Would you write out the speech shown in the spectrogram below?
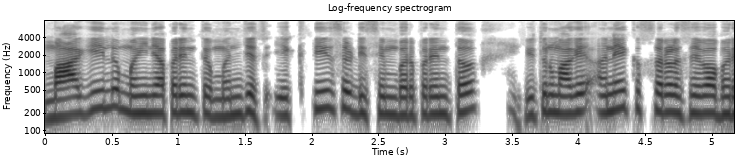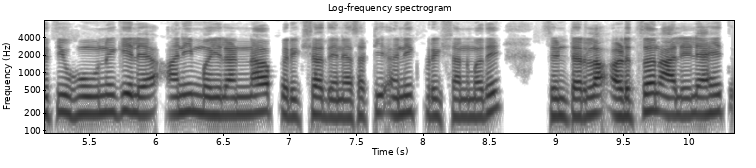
मागील महिन्यापर्यंत म्हणजेच एकतीस डिसेंबरपर्यंत इथून मागे अनेक सरळ सेवा भरती होऊन गेल्या आणि महिलांना परीक्षा देण्यासाठी अनेक परीक्षांमध्ये सेंटरला अडचण आलेल्या आहेत.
